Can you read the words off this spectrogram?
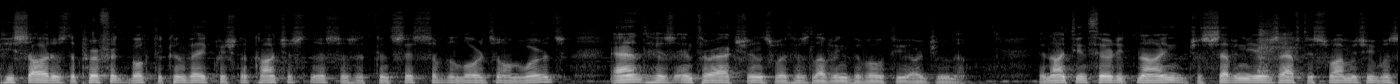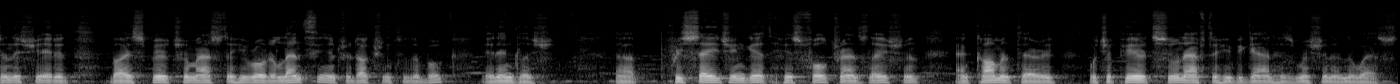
He saw it as the perfect book to convey Krishna consciousness as it consists of the Lord's own words and his interactions with his loving devotee Arjuna. In 1939, just seven years after Swamiji was initiated by a spiritual master, he wrote a lengthy introduction to the book in English. Uh, presaging it, his full translation and commentary which appeared soon after he began his mission in the West.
